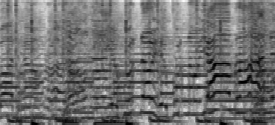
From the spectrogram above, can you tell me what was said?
ባል ያምራል። የጉድ ነው የጉድ ነው ያምራል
